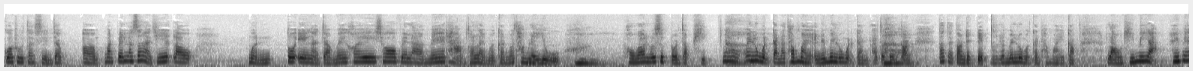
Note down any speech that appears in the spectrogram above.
กลัวถูกตัดสินจากเออมันเป็นลักษณะที่เรา เหมือนตัวเองอาจจะไม่ค่อยชอบเวลาแม่ถามเท่าไหร่เหมือนกันว่าทำอะไรอยู่อืมเพราะว่ารู้สึกโดนจับผิดไม่รู้อ่าไม่รู้เหมือนกันนะทำไม อันนี้ไม่รู้เหมือนกันอาจจะเป็นอ่าตอนตั้งแต่ตอนเด็กๆนะแล้วไม่รู้เหมือนกันทำไมกับ เราที่ไม่อยากให้แม่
